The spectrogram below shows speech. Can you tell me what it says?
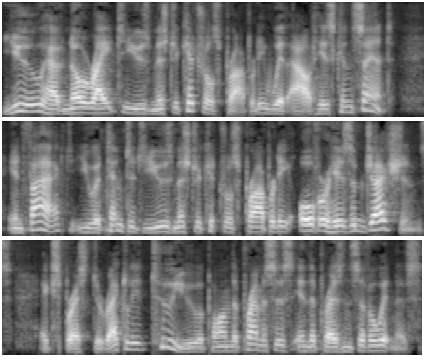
You have no right to use Mr. Kittrell's property without his consent. In fact, you attempted to use Mr. Kittrell's property over his objections, expressed directly to you upon the premises in the presence of a witness.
